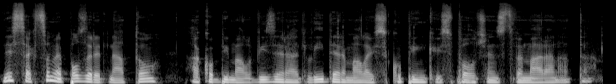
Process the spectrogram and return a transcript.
Dnes sa chceme pozrieť na to, ako by mal vyzerať líder malej skupinky v spoločenstve Maranata –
